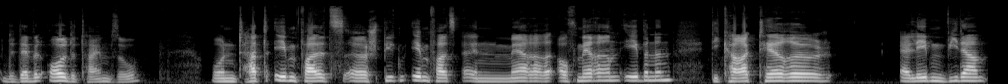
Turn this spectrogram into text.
The Devil All the Time, so. Und hat ebenfalls, äh, spielt ebenfalls in mehrere, auf mehreren Ebenen. Die Charaktere erleben wieder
